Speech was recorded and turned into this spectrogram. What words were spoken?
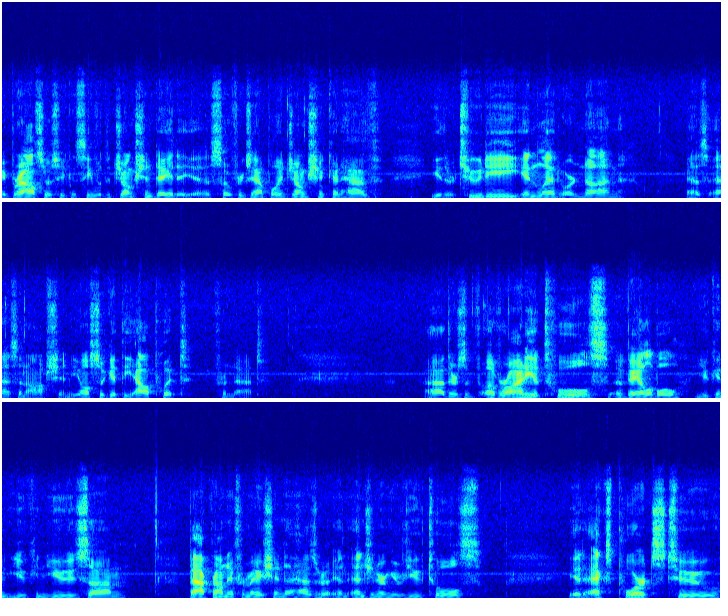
a browser so you can see what the junction data is. So for example, a junction can have either 2D, inlet, or none as, as an option. You also get the output from that. Uh, there's a, a, variety of tools available. You can, you can use um, background information that has an engineering review tools. It exports to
